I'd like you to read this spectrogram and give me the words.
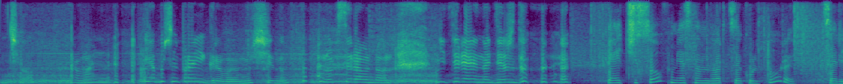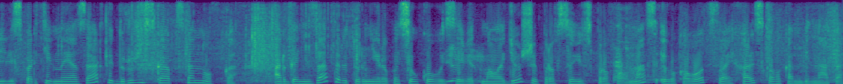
ничего, нормально. Я обычно проигрываю мужчину, но все равно не теряю надежду. Пять часов в местном дворце культуры царили спортивный азарт и дружеская обстановка. Организаторы турнира «Поселковый совет молодежи», профсоюз «Профалмаз» и руководство Айхальского комбината.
